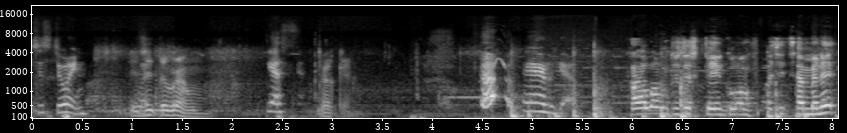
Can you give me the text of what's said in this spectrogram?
just join. Is it the realm? Yes. Okay. There we go. How long does this game go on for? Is it 10 minutes?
